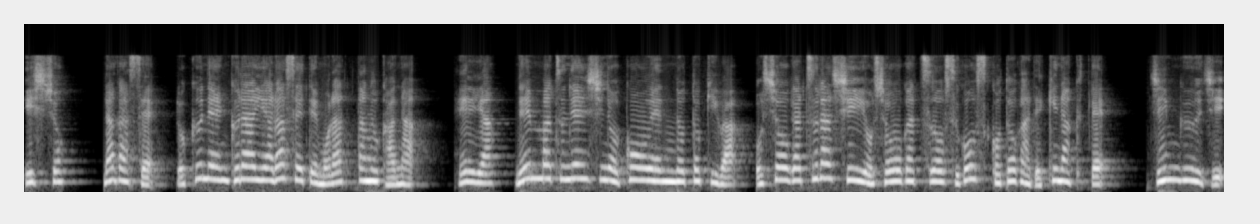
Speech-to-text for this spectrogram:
一緒、長瀬6年くらいやらせてもらったのかな。平野、年末年始の公演の時はお正月らしいお正月を過ごすことができなくて、神宮寺、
